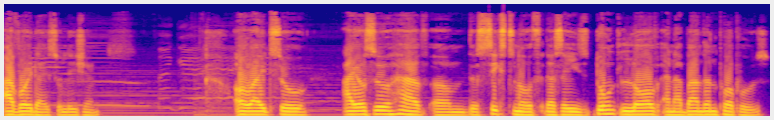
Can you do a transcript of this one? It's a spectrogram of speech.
Avoid isolation. All right, so I also have um, the sixth note that says, Don't love and abandon purpose.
